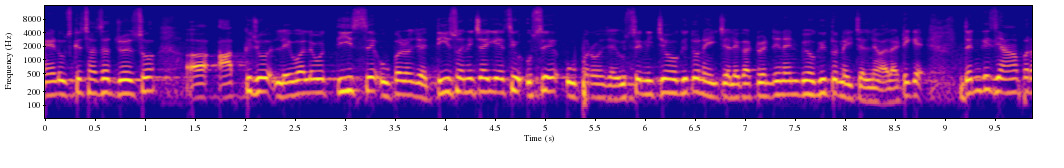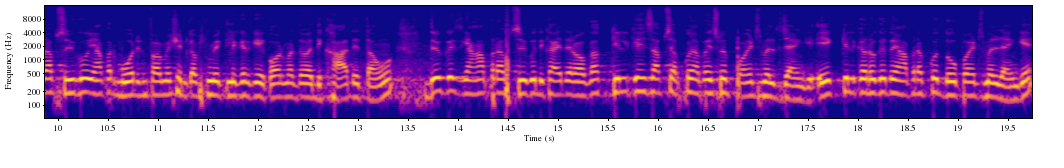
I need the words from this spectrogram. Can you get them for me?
एंड उसके साथ साथ जो है सो आपकी जो लेवल है वो तीस से ऊपर होनी चाहिए। तीस होनी चाहिए ऐसी, उससे ऊपर होनी चाहिए। उससे नीचे होगी तो नहीं चलेगा ट्वेंटी नाइन भी होगी तो नहीं चलने वाला, ठीक है? देन गैस यहाँ पर आप सभी को यहाँ पर मोर इन्फॉर्मेशन के ऑप्शन में क्लिक करके एक और मतलब दिखा देता हूँ। देखो गैस यहाँ पर आप सभी को दिखाई दे रहा होगा किल के हिसाब से आपको यहाँ पर इसमें पॉइंट्स मिलते जाएँगे। एक किल करोगे तो यहाँ पर आपको दो पॉइंट्स मिल जाएँगे।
